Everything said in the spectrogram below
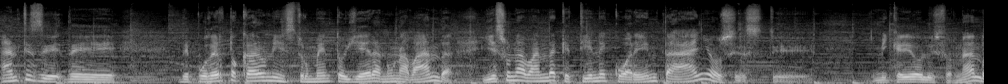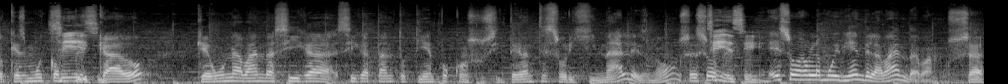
antes de, de, poder tocar un instrumento ya eran una banda, y es una banda que tiene 40 años, este, mi querido Luis Fernando, que es muy complicado. Sí, sí que una banda siga, siga tanto tiempo con sus integrantes originales, ¿no? O sea, eso, sí, sí. eso habla muy bien de la banda, vamos. O sea,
